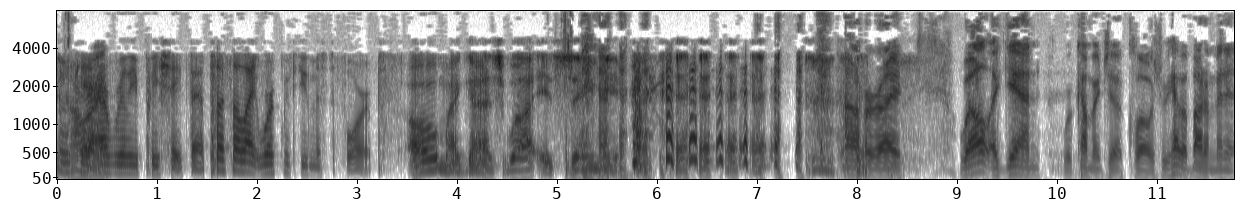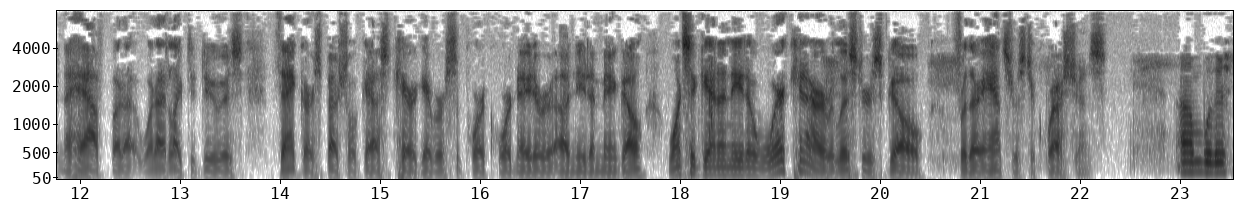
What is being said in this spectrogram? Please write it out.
Okay, I really appreciate that. Plus, I like working with you, Mr. Forbes. Oh my gosh! Well, it's same here. All right. Well, again, we're coming to a close. We have about a minute and a half, but uh, what I'd like to do is thank our special guest, caregiver support coordinator, Anita Mingo. Once again, Anita, where can our listeners go for their answers to questions? Um, well, there's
